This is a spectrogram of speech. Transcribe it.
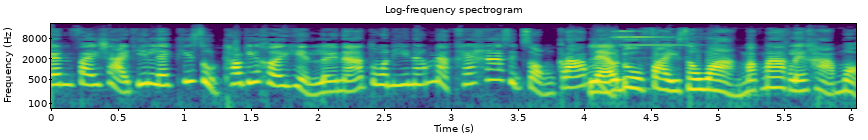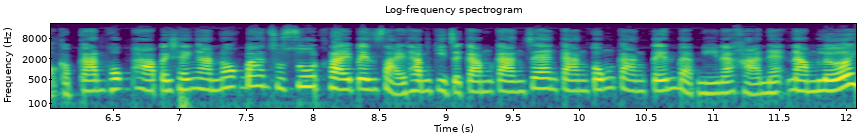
เป็นไฟฉายที่เล็กที่สุดเท่าที่เคยเห็นเลยนะ ตัวนี้น้ำหนักแค่ 52 กรัม แล้วดูไฟสว่างมากๆเลยค่ะ เหมาะกับการพกพาไปใช้งานนอกบ้านสุดๆ ใครเป็นสายทำกิจกรรมกลางแจ้งกลางตรงกลางเต็นท์แบบนี้นะคะ แนะนำเลย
